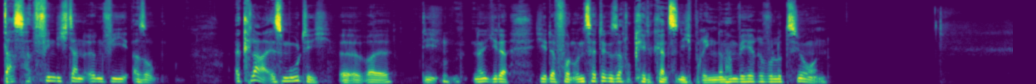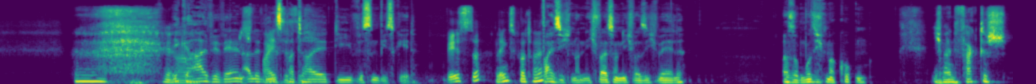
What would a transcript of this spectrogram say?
das finde ich dann irgendwie, also äh, klar, ist mutig, äh, weil die, ne, jeder, jeder von uns hätte gesagt, okay, das kannst du nicht bringen, dann haben wir hier Revolution. Ja. Egal, wir wählen ich alle Linkspartei, die wissen, wie es geht. Wählst du? Linkspartei? Weiß ich noch nicht, ich weiß noch nicht, was ich wähle. Also muss ich mal gucken. Ich meine, faktisch,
